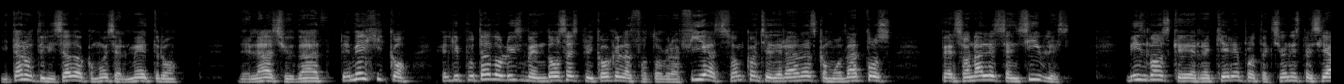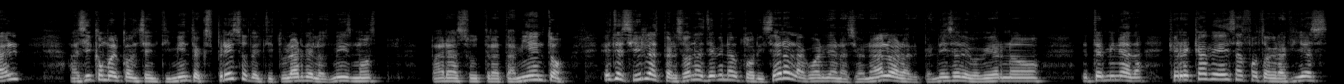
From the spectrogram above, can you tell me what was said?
y tan utilizado como es el metro de la Ciudad de México. El diputado Luis Mendoza explicó que las fotografías son consideradas como datos personales sensibles, mismos que requieren protección especial, así como el consentimiento expreso del titular de los mismos para su tratamiento. Es decir, las personas deben autorizar a la Guardia Nacional o a la dependencia de gobierno determinada que recabe esas fotografías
